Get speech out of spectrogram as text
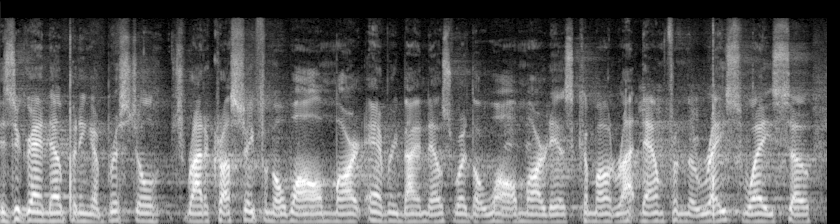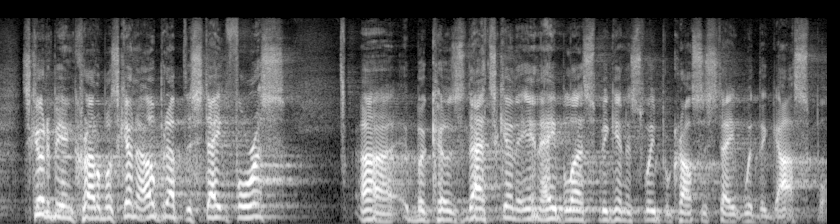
is the grand opening of Bristol. It's right across street from the Walmart. Everybody knows where the Walmart is. Come on, right down from the raceway. So it's going to be incredible. It's going to open up the state for us uh, because that's going to enable us to begin to sweep across the state with the gospel.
